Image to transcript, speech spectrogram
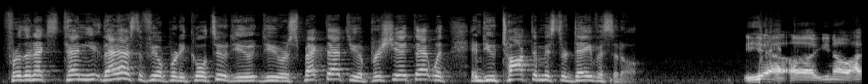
for the next ten years. That has to feel pretty cool too. Do you do you respect that? Do you appreciate that? With and do you talk to Mr. Davis at all? Yeah, uh, you know, I,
